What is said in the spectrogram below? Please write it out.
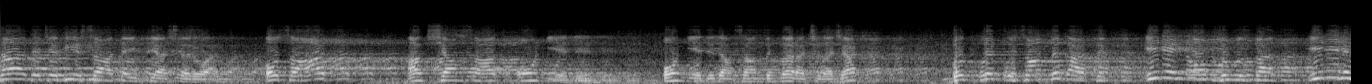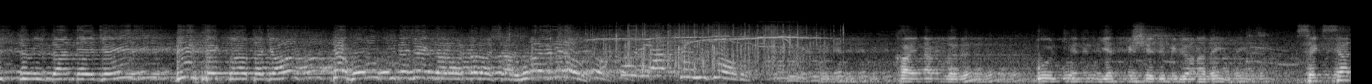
sadece bir saate ihtiyaçları var. O saat akşam saat 17. 17'de sandıklar açılacak. Bıktık, usandık artık. İnin omzumuzdan, inin üstümüzden diyeceğiz. Bir tekme atacağız. Defolup gidecekler arkadaşlar. Buna emin olun. bunu yaptığımız oldu. Bu kaynakları bu ülkenin 77 milyona değil 80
